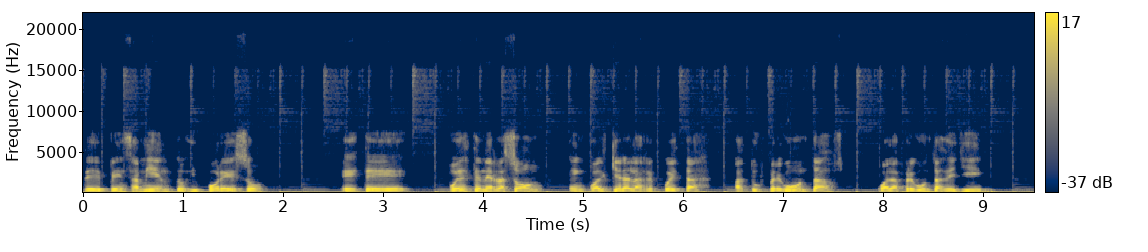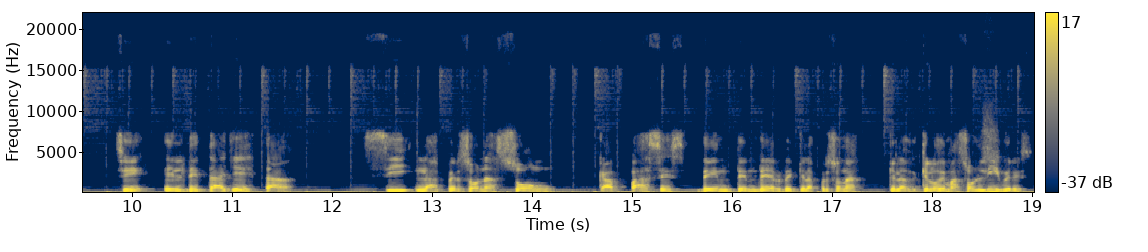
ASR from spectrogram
de pensamientos y por eso este, puedes tener razón en cualquiera de las respuestas a tus preguntas o a las preguntas de Jim. ¿sí? El detalle está si las personas son capaces de entender de que las personas, que, los demás son libres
